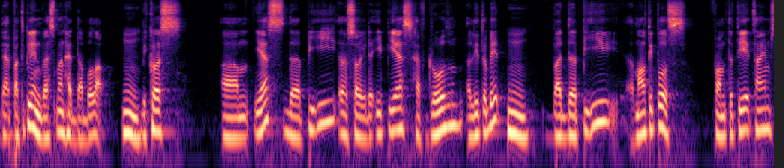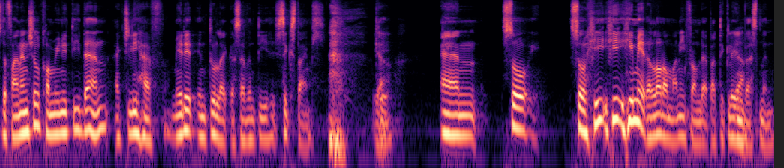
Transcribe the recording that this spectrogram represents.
that particular investment had doubled up because um, yes, the PE, uh, sorry, the EPS have grown a little bit, but the PE multiples from 38 times, the financial community then actually have made it into like a 76 times. Yeah. And so so he, he he made a lot of money from that particular investment.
